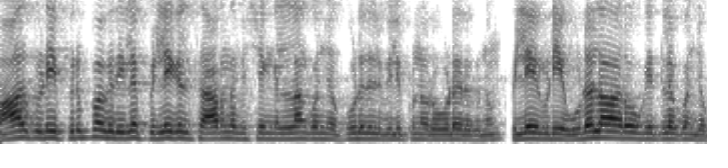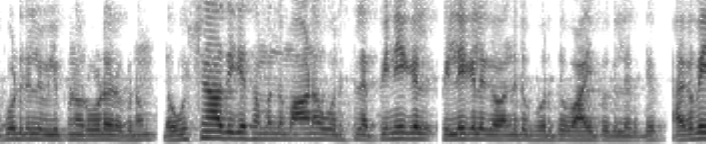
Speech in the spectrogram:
மாதத்துடைய பிற்பகுதியில பிள்ளைகள் சார்ந்த விஷயங்கள்லாம் கொஞ்சம் கூடுதல் விழிப்புணர்வோட இருக்கணும். பிள்ளைகளுடைய உடல் ஆரோக்கியத்துல கொஞ்சம் கூடுதல் விழிப்புணர்வோட இருக்கணும். இந்த உஷ்ணாதிக சம்பந்தமான ஒரு சில பிணிகள் பிள்ளைகளுக்கு வந்துட்டு பொறுத்து வாய்ப்புகள் இருக்கு. ஆகவே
